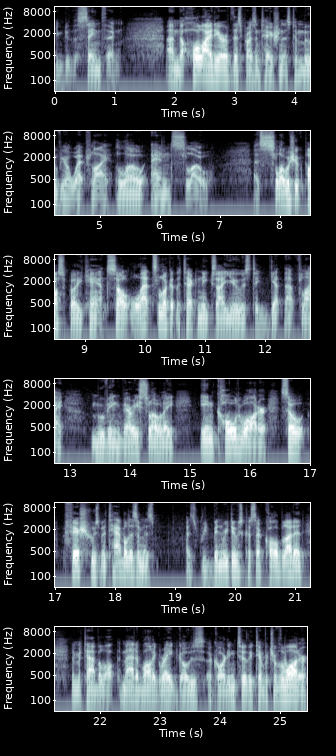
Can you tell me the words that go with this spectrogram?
You can do the same thing. And the whole idea of this presentation is to move your wet fly low and slow. As slow as you possibly can. So let's look at the techniques I use to get that fly moving very slowly in cold water. So fish whose metabolism is has been reduced because they're cold-blooded. The metabolic rate goes according to the temperature of the water.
